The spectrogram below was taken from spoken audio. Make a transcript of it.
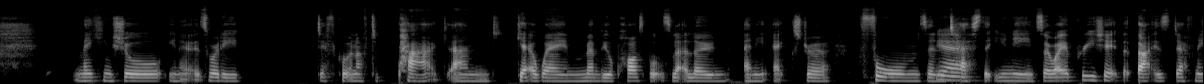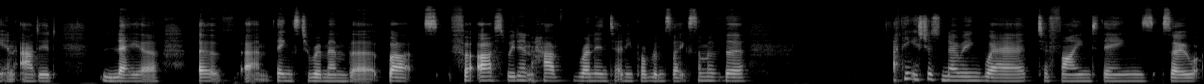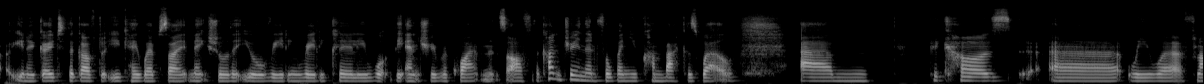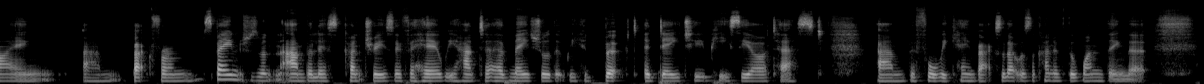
making sure you know it's already difficult enough to pack and get away and remember your passports let alone any extra forms and yeah. tests that you need. So i appreciate that that is definitely an added layer of um, things to remember. But for us we didn't have run into any problems. Like some of the I think it's just knowing where to find things. So, you know, go to the gov.uk website, make sure that you're reading really clearly what the entry requirements are for the country and then for when you come back as well. Um, because uh, we were flying um, back from Spain, which was an amber list country. So for here, we had to have made sure that we had booked a day two PCR test um, before we came back. So that was the kind of the one thing that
